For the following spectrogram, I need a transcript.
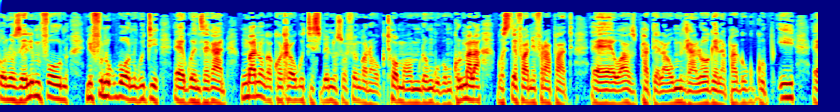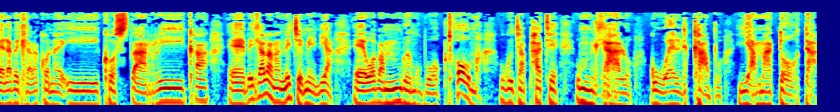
qolozela imfoni nifuna ukubona ukuthi eh, kwenzekani. Ngibani ongakhohlwa ukuthi sibe nosofengwana okthoma umuntu ongubo? Ngikhuluma la ngo Stephanie Frappart eh waziphathela umdlalo ke lapha ku group E eh, la bedlala khona i Costa Rica. Eh bedlala na neGermany ya. Eh waba umuntu wengubo okthoma ukuthi aphathe umdlalo ku World Cup yamadoda.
